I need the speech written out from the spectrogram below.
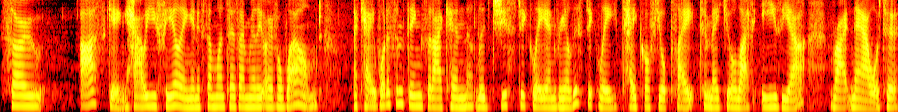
So, asking, How are you feeling? And if someone says, I'm really overwhelmed, okay, what are some things that I can logistically and realistically take off your plate to make your life easier right now or to,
